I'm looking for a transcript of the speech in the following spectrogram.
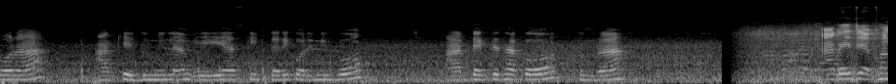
বড়া আর খেজুর নিলাম। এই আজকে ইফতারি করে নিব। আর দেখতে থাকো তোমরা। আর এই যে এখন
